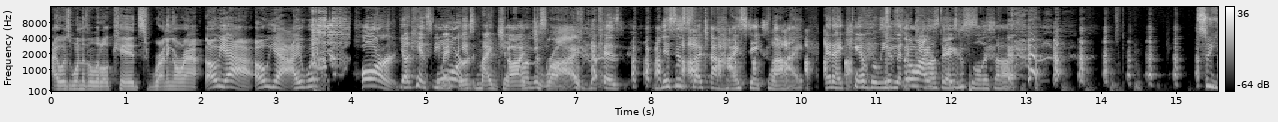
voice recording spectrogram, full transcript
I was one of the little kids running around. Oh, yeah. Oh, yeah. I went hard. Y'all can't see my face. My jaw dropped because this is such a high stakes lie, and I can't believe you It's had so the high confidence stakes. to pull this off. so, you,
